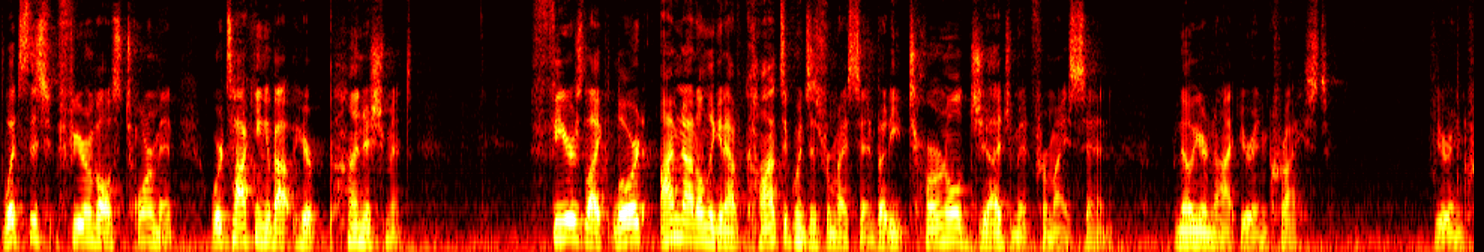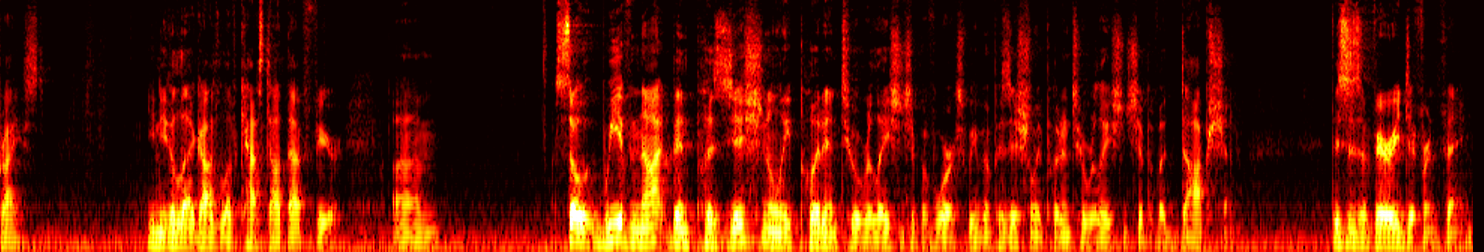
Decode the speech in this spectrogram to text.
What's this fear involves torment? We're talking about here punishment. Fears like, Lord, I'm not only going to have consequences for my sin, but eternal judgment for my sin. No, you're not. You're in Christ. You're in Christ. You need to let God's love cast out that fear. Um, so we have not been positionally put into a relationship of works. We've been positionally put into a relationship of adoption. This is a very different thing.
